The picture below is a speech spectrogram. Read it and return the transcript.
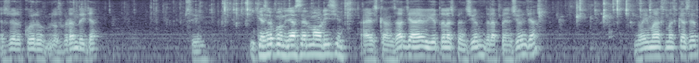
eso ya cogen los, grandes ya. Sí. ¿Y qué se pondría a hacer Mauricio? A descansar ya, de vivir de las pensión, de la pensión ya. No hay más, más que hacer.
